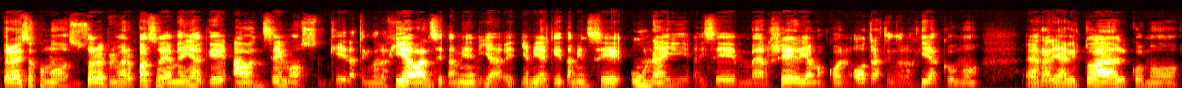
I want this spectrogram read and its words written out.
pero eso es como solo el primer paso y a medida que avancemos, que la tecnología avance también y a, medida que también se una y, se merge, digamos, con otras tecnologías como realidad virtual, como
